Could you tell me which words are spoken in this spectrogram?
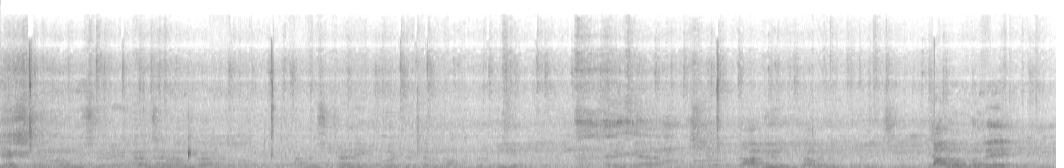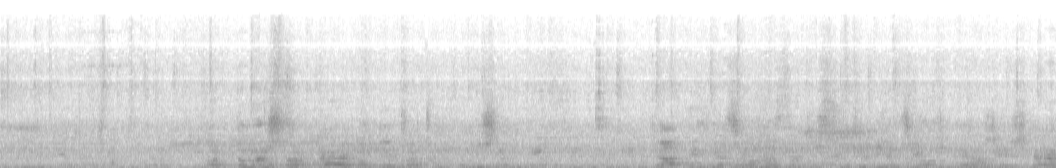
ইলেকশন কমিশনের কাছে আমরা আনুষ্ঠানিক বৈঠকের মধ্য দিয়ে দাবি উত্থাপন করেছি। চালু হলে বর্তমান সরকার এবং নির্বাচন কমিশন কাছে অনেক প্রতিশ্রুতি দিয়েছে ইতিহাসের সেরা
